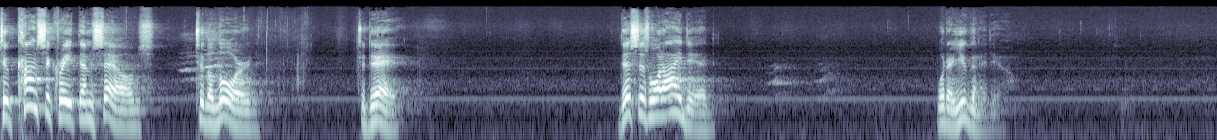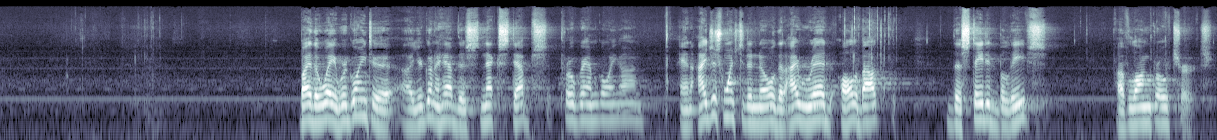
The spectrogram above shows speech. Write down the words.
to consecrate themselves to the Lord today? This is what I did. What are you going to do? By the way, we're going to, uh, you're going to have this Next Steps program going on. And I just want you to know that I read all about the stated beliefs of Long Grove Church.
